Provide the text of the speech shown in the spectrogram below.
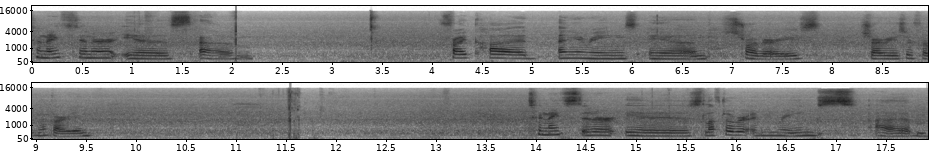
Tonight's dinner is um, fried cod, onion rings, and strawberries. Strawberries are from the garden. Tonight's dinner is leftover onion rings, um,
